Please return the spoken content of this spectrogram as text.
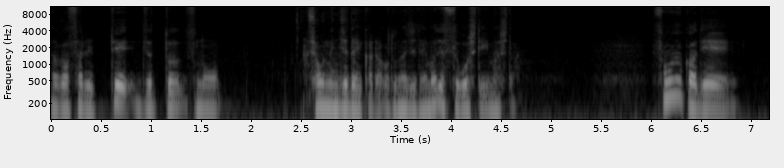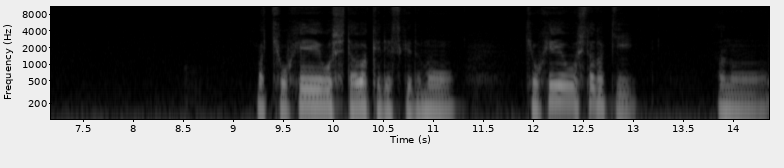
流されてずっとその少年時代から大人時代まで過ごしていました。その中で、まあ、挙兵をしたわけですけども挙兵をした時あの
